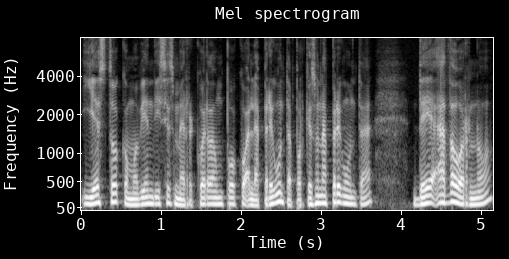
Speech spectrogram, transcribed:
Y esto, como bien dices, me recuerda un poco a la pregunta, porque es una pregunta de adorno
